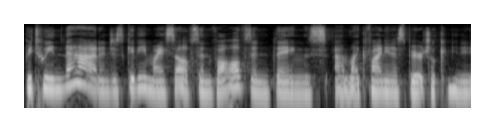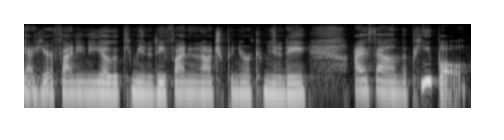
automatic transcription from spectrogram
between that and just getting myself involved in things, um, like finding a spiritual community out here, finding a yoga community, finding an entrepreneur community, I found the people.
